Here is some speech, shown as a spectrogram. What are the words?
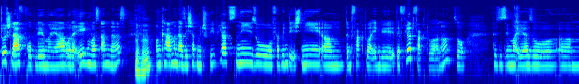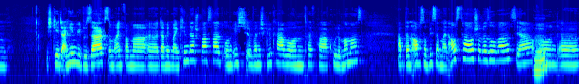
Durchschlafprobleme, ja, oder irgendwas anders. Und kamen, also ich habe mit Spielplatz nie so, verbinde ich nie ähm, den Faktor irgendwie, der Flirtfaktor, ne? So, das ist immer eher so, ähm, ich gehe dahin, wie du sagst, um einfach mal, äh, damit mein Kinder Spaß hat und ich, äh, wenn ich Glück habe und treffe ein paar coole Mamas, habe dann auch so ein bisschen meinen Austausch oder sowas, ja. Und äh,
